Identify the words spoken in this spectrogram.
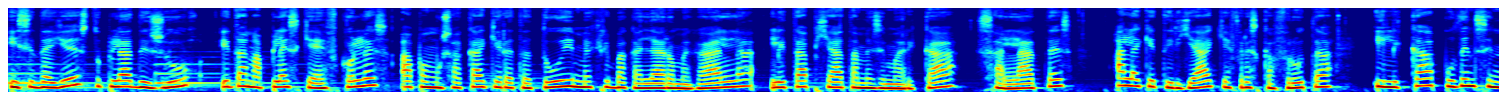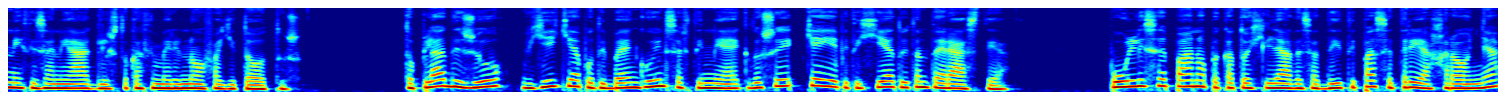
Οι συνταγές του Plat du ήταν απλές και εύκολες, από μουσακά και ρετατούι μέχρι μπακαλιάρο μεγάλα, λιτά πιάτα με ζυμαρικά, σαλάτες, αλλά και τυριά και φρέσκα φρούτα, υλικά που δεν συνήθιζαν οι Άγγλοι στο καθημερινό φαγητό τους. Το Plat du βγήκε από την Penguin σε φτηνή έκδοση και η επιτυχία του ήταν τεράστια. Πούλησε πάνω από 100.000 αντίτυπα σε τρία χρόνια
